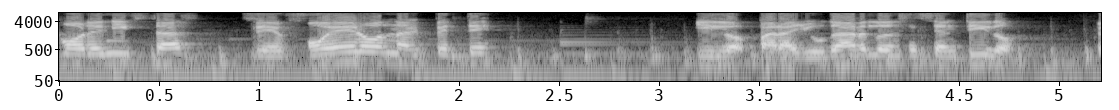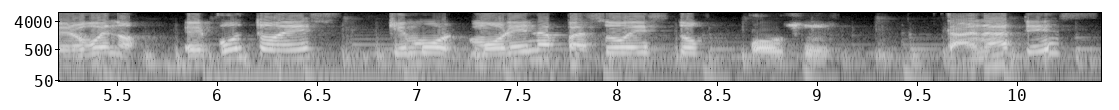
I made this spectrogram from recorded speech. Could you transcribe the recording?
morenistas se fueron al PT y lo, para ayudarlo en ese sentido. Pero bueno, el punto es que Morena pasó esto por sus tanates,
